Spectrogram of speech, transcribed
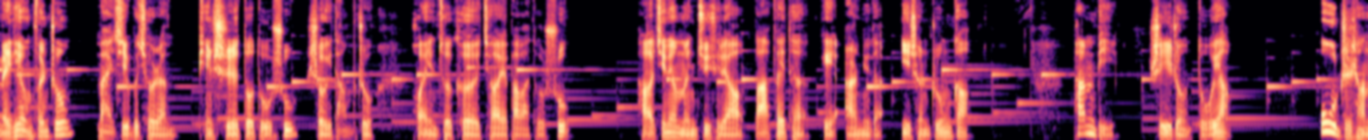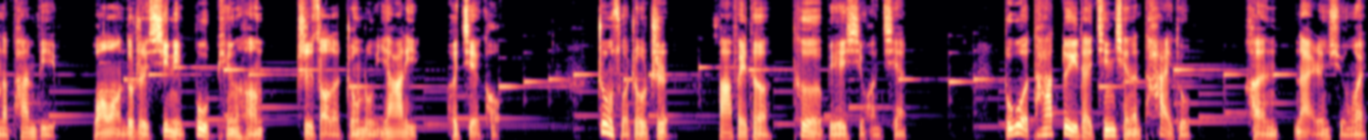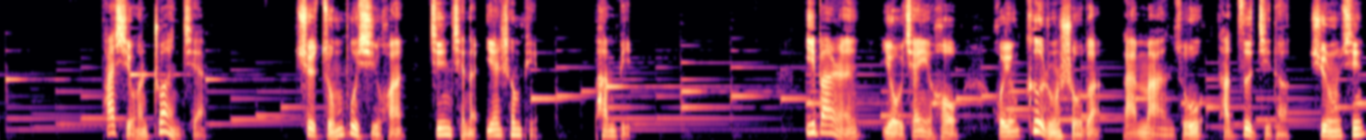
每天五分钟，买机不求人。平时多读书，收益挡不住。欢迎做客教爷爸爸读书。好，今天我们继续聊巴菲特给儿女的一生忠告。攀比是一种毒药，物质上的攀比往往都是心理不平衡制造的种种压力和借口。众所周知，巴菲特特别喜欢钱，不过他对待金钱的态度很耐人寻味。他喜欢赚钱。却总不喜欢金钱的衍生品，攀比。一般人有钱以后，会用各种手段来满足他自己的虚荣心。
